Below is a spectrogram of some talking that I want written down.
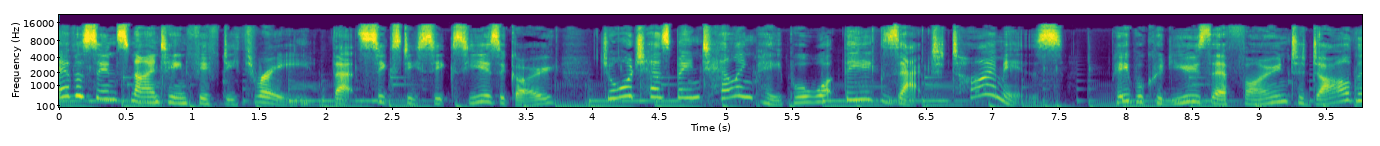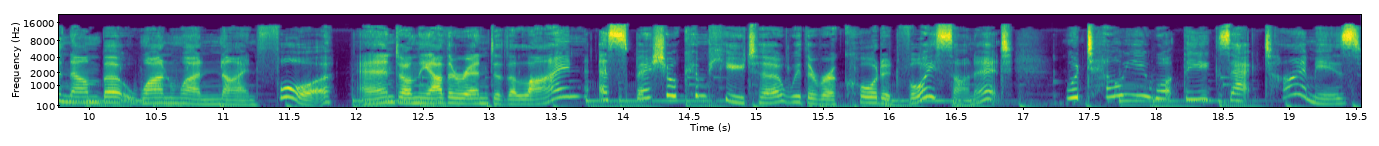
Ever since 1953, that's 66 years ago, George has been telling people what the exact time is. People could use their phone to dial the number 1194, and on the other end of the line, a special computer with a recorded voice on it would tell you what the exact time is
